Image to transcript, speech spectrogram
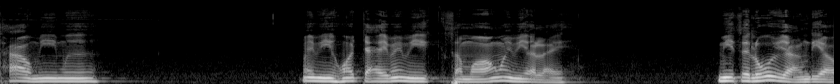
เท้ามีมือ ไม่มีหัวใจไม่มีสมองไม่มีอะไร มีแต่รู้อย่างเดียว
